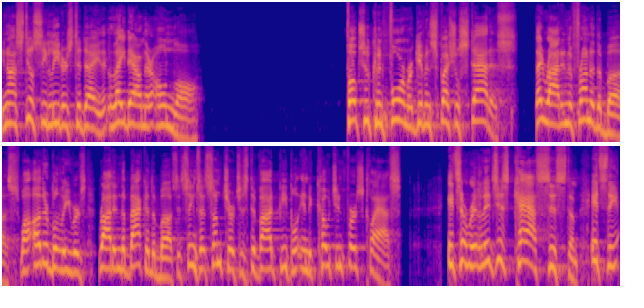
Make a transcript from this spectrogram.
You know, I still see leaders today that lay down their own law. Folks who conform are given special status. They ride in the front of the bus while other believers ride in the back of the bus. It seems that some churches divide people into coach and first class. It's a religious caste system, it's the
